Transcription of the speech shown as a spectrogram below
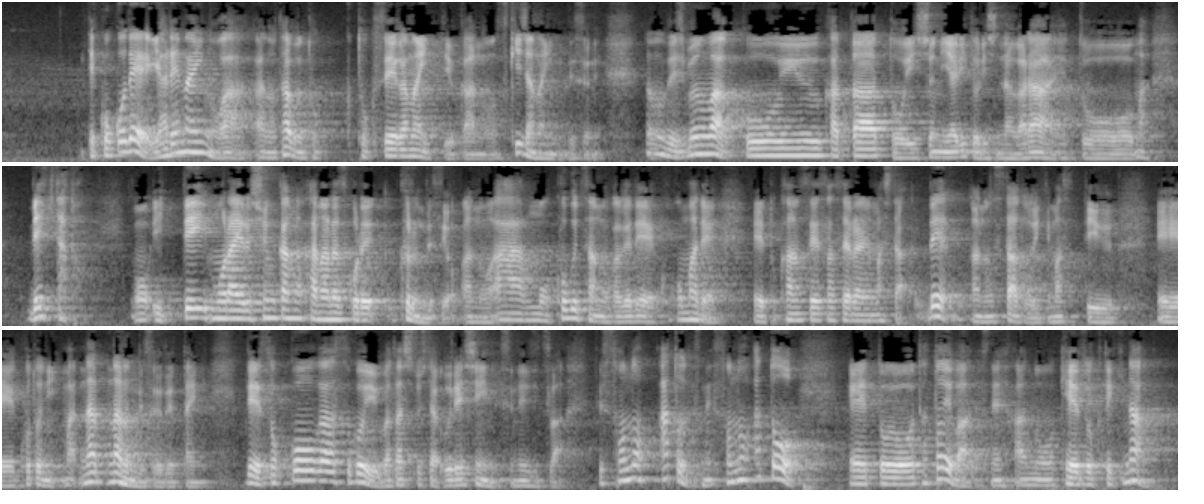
で、ここでやれないのは、あの、多分特性がないっていうか、あの、好きじゃないんですよね。なので自分はこういう方と一緒にやり取りしながら、えっと、まあ、できたと。を言ってもらえる瞬間が必ずこれ来るんですよ。あの、ああ、もう小口さんのおかげでここまで、えっ、と、完成させられました。で、あの、スタートできますっていう、えー、ことに、まあ、な、なるんですよ、絶対に。で、そこがすごい私としては嬉しいんですよね、実は。で、その後ですね、その後、えっ、と、例えばですね、あの、継続的な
